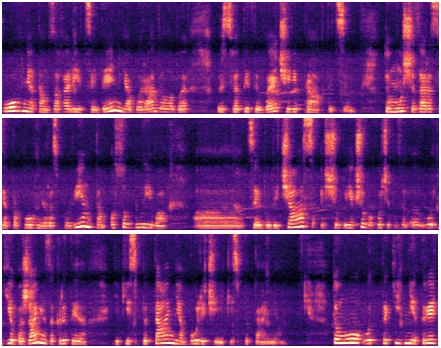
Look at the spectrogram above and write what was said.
повня, там взагалі цей день я би радила би присвятити ввечері практиці. Тому що зараз я про повню розповім, там особливо цей буде час, щоб якщо ви хочете є бажання закрити якісь питання, болячі якісь питання. Тому от такі дні 3,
